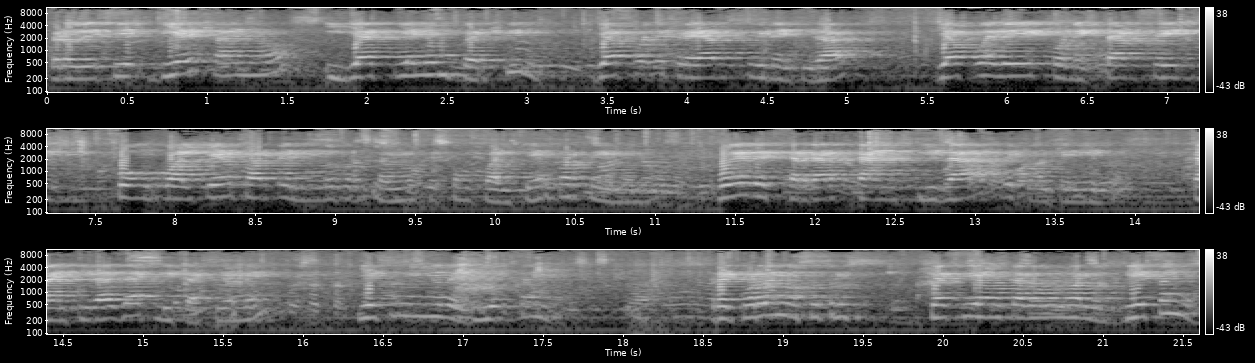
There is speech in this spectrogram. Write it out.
Pero decir 10 años y ya tiene un perfil, ya puede crear su identidad, ya puede conectarse con cualquier parte del mundo, porque sabemos que es con cualquier parte del mundo. Puede descargar cantidad de contenidos, cantidad de aplicaciones y es un niño de 10 años. Recuerden nosotros qué hacíamos cada uno a los 10 años,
